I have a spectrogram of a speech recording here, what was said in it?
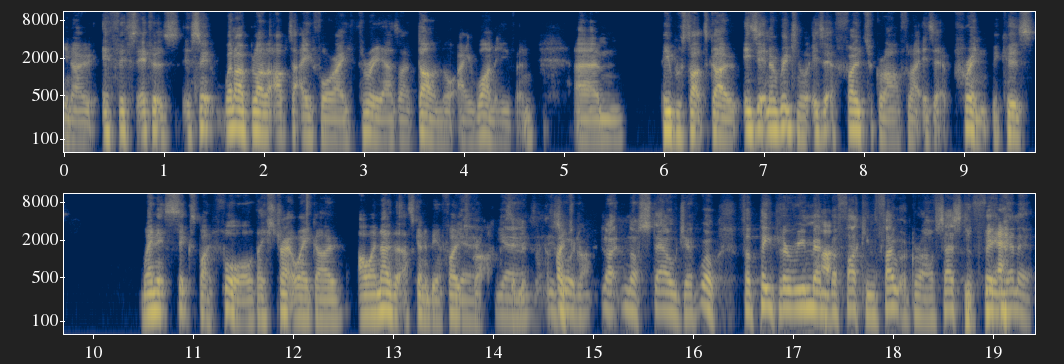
You know, if it's if it's, it's when I blow it up to A4, A3 as I've done, or A1 even, um, people start to go, is it an original? Is it a photograph? Like, is it a print? Because when it's six by four, they straight away go, oh, I know that that's going to be a photograph. Yeah, it yeah. looks like a photograph. like nostalgia. Well, for people who remember Ah. fucking photographs, that's the thing, Yeah. isn't it?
